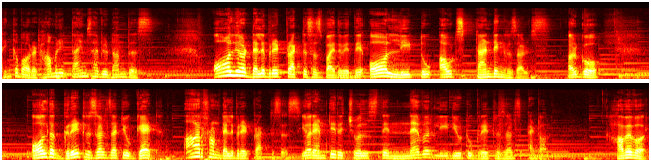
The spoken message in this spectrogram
Think about it. How many times have you done this? All your deliberate practices, by the way, they all lead to outstanding results. Ergo, all the great results that you get are from deliberate practices. Your empty rituals, they never lead you to great results at all. However,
